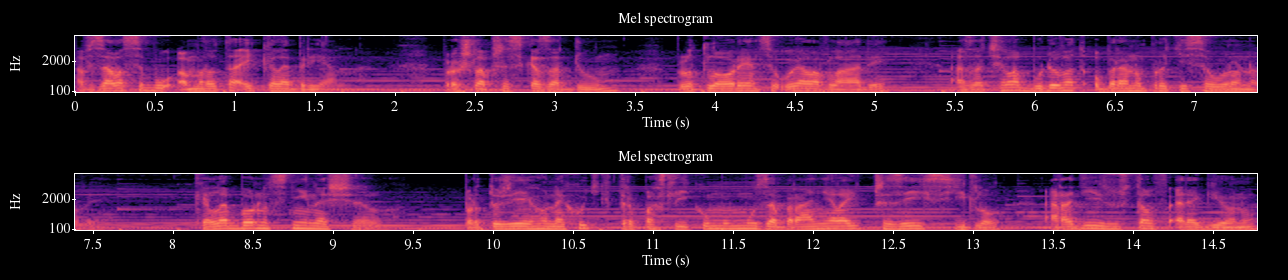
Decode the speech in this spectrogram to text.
a vzala sebou Amrota i Celebrian. Prošla přes Kazad dům, v Lothlorien se ujala vlády a začala budovat obranu proti Sauronovi. Celeborn s ní nešel, protože jeho nechuť k trpaslíkům mu zabránila jít přes jejich sídlo a raději zůstal v Eregionu,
